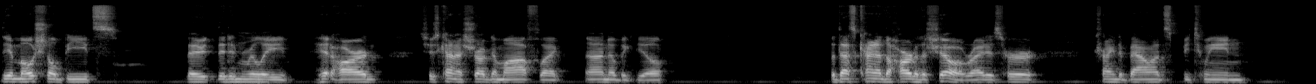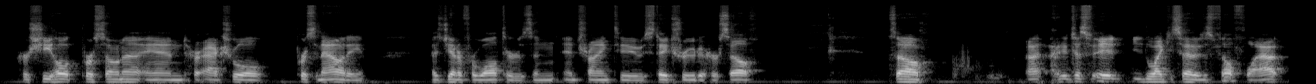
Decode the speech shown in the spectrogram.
the emotional beats, they they didn't really hit hard. She just kind of shrugged them off, like ah, no big deal. But that's kind of the heart of the show, right? Is her trying to balance between her She-Hulk persona and her actual personality as Jennifer Walters and and trying to stay true to herself. So I, I just it like you said, it just fell flat.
